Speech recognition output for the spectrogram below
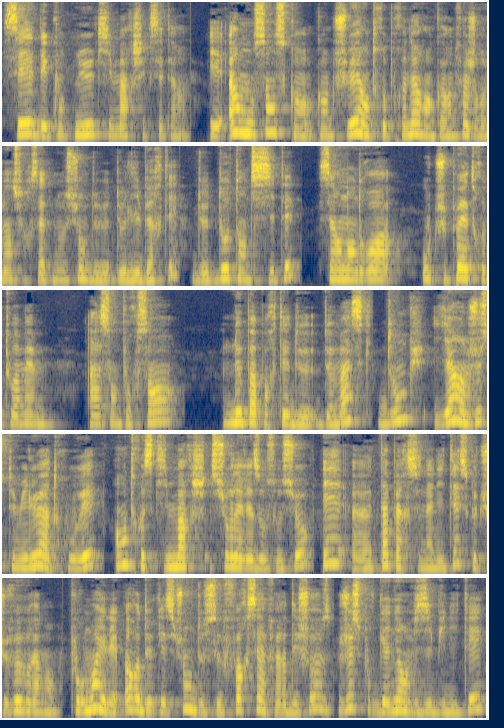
c'est des contenus qui marchent, etc. Et à mon sens, quand, quand tu es entrepreneur, encore une fois, je reviens sur cette notion de, de liberté, de d'authenticité, c'est un endroit où tu peux être toi-même à 100%, ne pas porter de, masque. Donc il y a un juste milieu à trouver entre ce qui marche sur les réseaux sociaux et euh, ta personnalité, ce que tu veux vraiment. Pour moi, il est hors de question de se forcer à faire des choses juste pour gagner en visibilité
